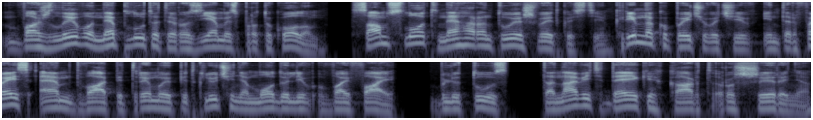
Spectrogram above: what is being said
Важливо не плутати роз'єми з протоколом. Сам слот не гарантує швидкості. Крім накопичувачів, інтерфейс M2 підтримує підключення модулів Wi-Fi, Bluetooth та навіть деяких карт розширення.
